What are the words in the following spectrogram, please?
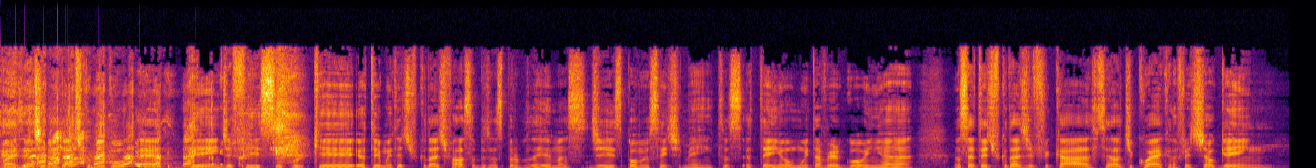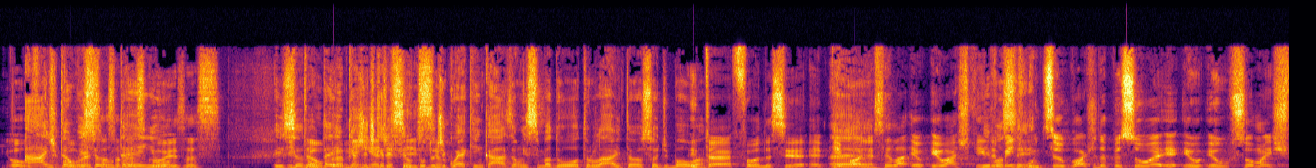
Mas intimidade comigo é bem difícil, porque eu tenho muita dificuldade de falar sobre os meus problemas, de expor meus sentimentos. Eu tenho muita vergonha. Não sei, eu tenho dificuldade de ficar, sei lá, de cueca na frente de alguém. Ou Ah, de então isso eu conversar não sobre as tenho. coisas. Isso eu Então, não tenho, pra porque a mim gente é cresceu tudo difícil. de cueca em casa, um em cima do outro lá, então eu sou de boa. Então é foda-se. É- e Olha, sei lá, eu, eu acho que E depende você? muito. Se eu gosto da pessoa, eu, eu, eu sou mais.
